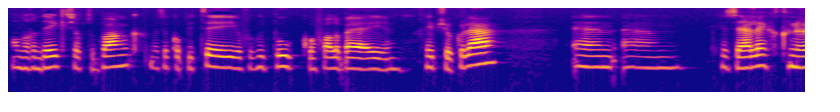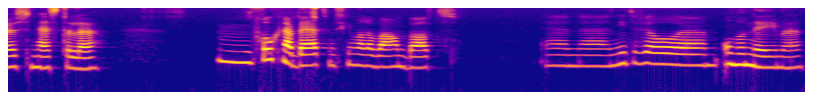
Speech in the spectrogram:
onder een dekentje op de bank met een kopje thee of een goed boek of allebei een greep chocola. En um, gezellig, knus, nestelen. Hmm, vroeg naar bed, misschien wel een warm bad. En uh, niet te veel uh, ondernemen.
